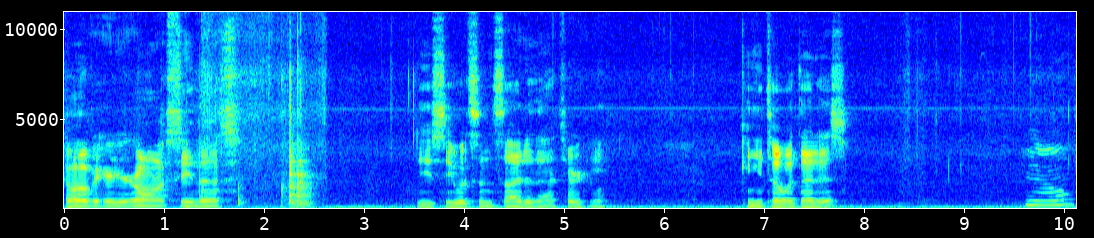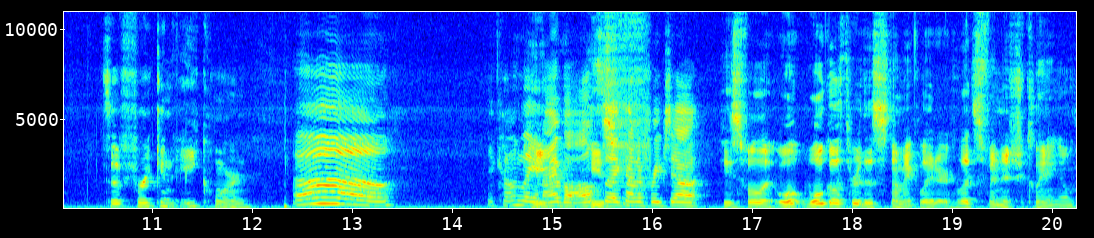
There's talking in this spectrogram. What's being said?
Come over here. You're going to see this. Do you see what's inside of that turkey? Can you tell what that is? No. It's a freaking acorn. Oh. It kind of like He- an eyeball, so I kind of freaked out. He's full of. We'll, we'll go through the stomach later. Let's finish cleaning him.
